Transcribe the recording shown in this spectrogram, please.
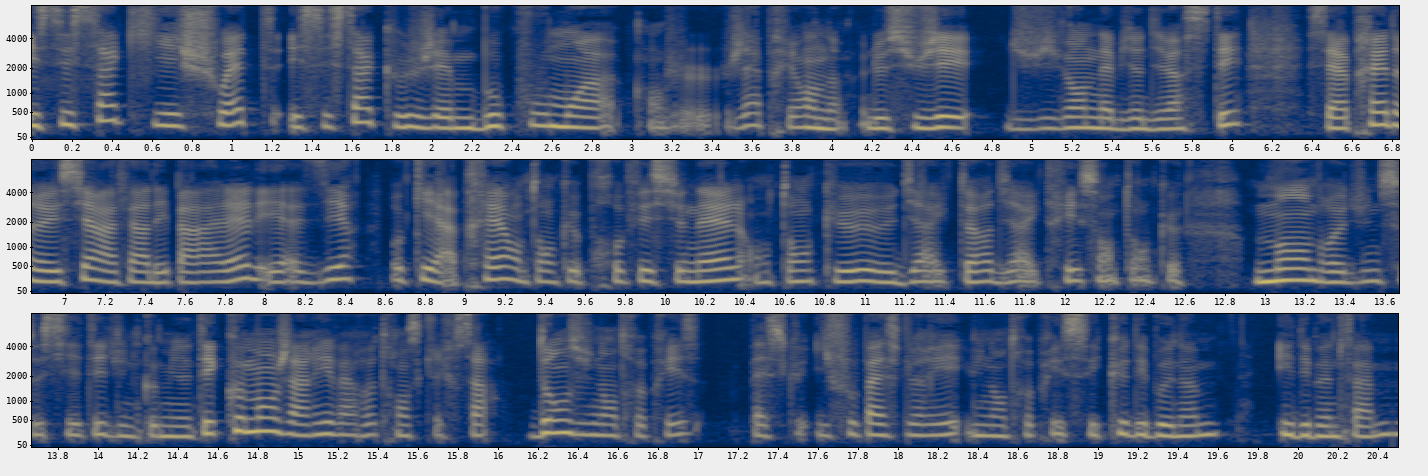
Et c'est ça qui est chouette et c'est ça que j'aime beaucoup moi quand j'appréhende le sujet du vivant de la biodiversité, c'est après de réussir à faire des parallèles et à se dire OK, après en tant que professionnel, en tant que directeur, directrice, en tant que membre d'une société, d'une communauté, comment j'arrive à retranscrire ça dans une entreprise parce qu'il ne faut pas se leurrer, une entreprise, c'est que des bonhommes et des bonnes femmes.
